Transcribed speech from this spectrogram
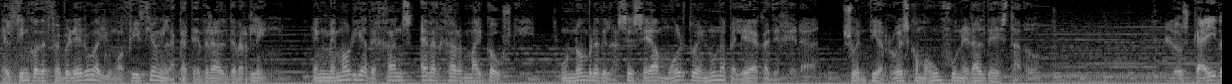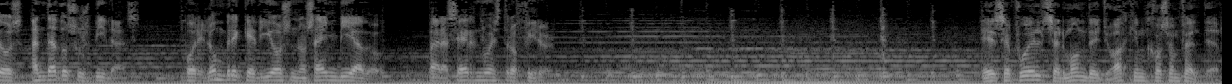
El 5 de febrero hay un oficio en la Catedral de Berlín, en memoria de Hans Eberhard Maikowski, un hombre de la SA muerto en una pelea callejera. Su entierro es como un funeral de Estado. Los caídos han dado sus vidas por el hombre que Dios nos ha enviado para ser nuestro Führer. Ese fue el sermón de Joachim Hosenfelder.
